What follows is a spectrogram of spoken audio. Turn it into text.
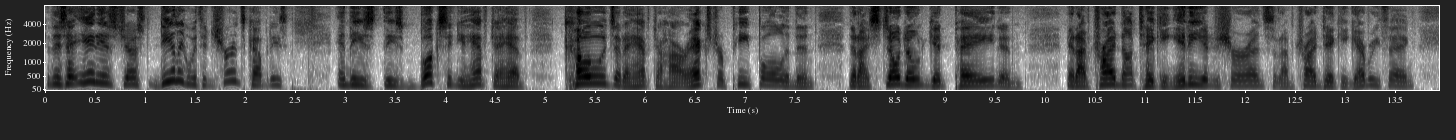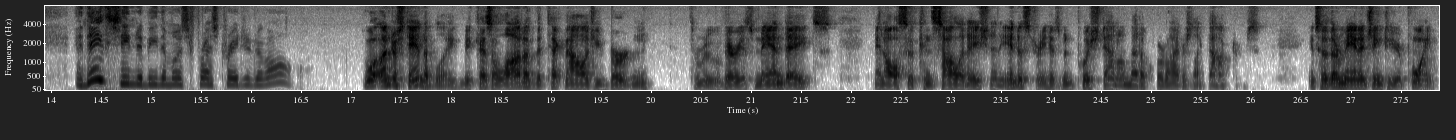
and they say it is just dealing with insurance companies and these these books, and you have to have codes, and I have to hire extra people, and then then I still don't get paid, and and I've tried not taking any insurance, and I've tried taking everything, and they seem to be the most frustrated of all. Well, understandably, because a lot of the technology burden through various mandates and also consolidation in the industry has been pushed down on medical providers like doctors. And so they're managing, to your point,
